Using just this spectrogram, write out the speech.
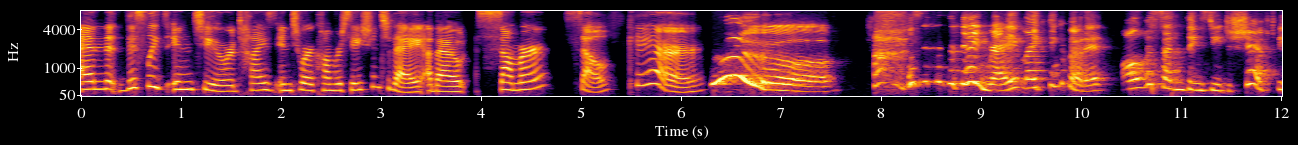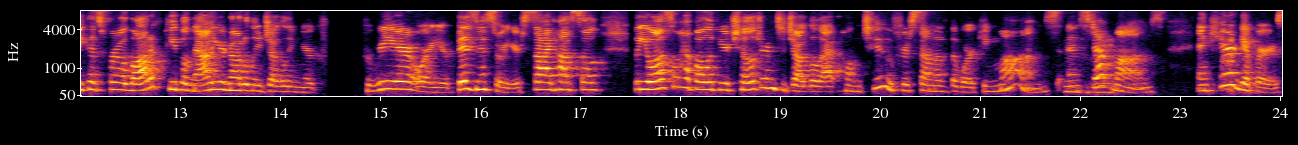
And this leads into or ties into our conversation today about summer self care. Ooh. Well, this is the thing, right? Like, think about it. All of a sudden, things need to shift because for a lot of people now, you're not only juggling your career or your business or your side hustle, but you also have all of your children to juggle at home too for some of the working moms and mm-hmm. stepmoms and caregivers.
